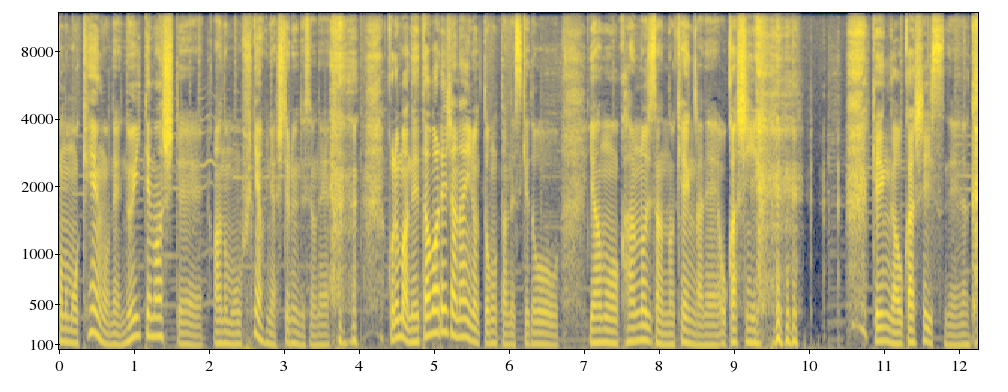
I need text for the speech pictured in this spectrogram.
このもう剣をね、抜いてまして、あの、もうふにゃふにゃしてるんですよね これまあネタバレじゃないのって思ったんですけど、いやもう甘露寺さんの剣がね、おかしい 剣がおかしいっすね。なんか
